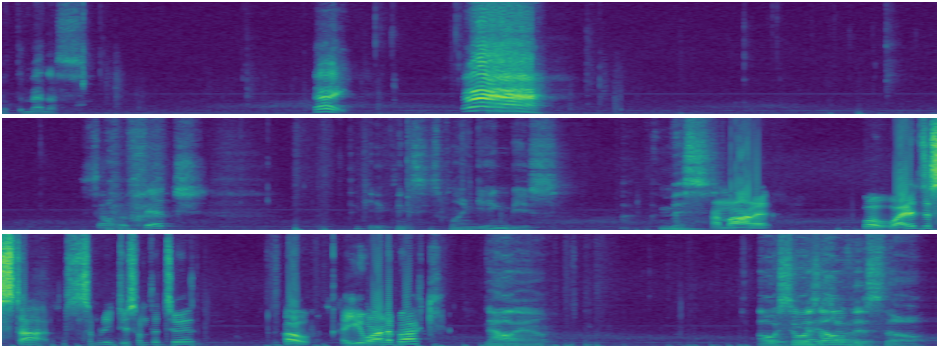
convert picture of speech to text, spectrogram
With the menace. Hey! Ah! Son of a bitch. I think he thinks he's playing Gang Beasts. I miss. I'm on it. Whoa, why did this stop? Did somebody do something to it? Oh, are you on it, Buck? Now I am. Oh, so is Elvis though.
